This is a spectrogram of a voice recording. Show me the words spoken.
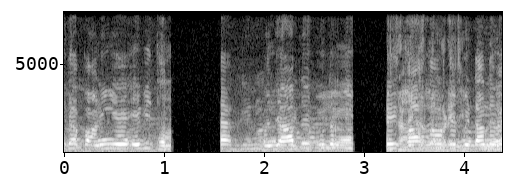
ਦਾ ਪਾਣੀ ਹੈ, ਇਹ ਵੀ ਥੱਲੇ ਪੰਜਾਬ ਦੇ ਕੁਦਰਤੀ ਖਾਸ ਤੌਰ ਤੇ ਪਿੰਡਾਂ ਦੇ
